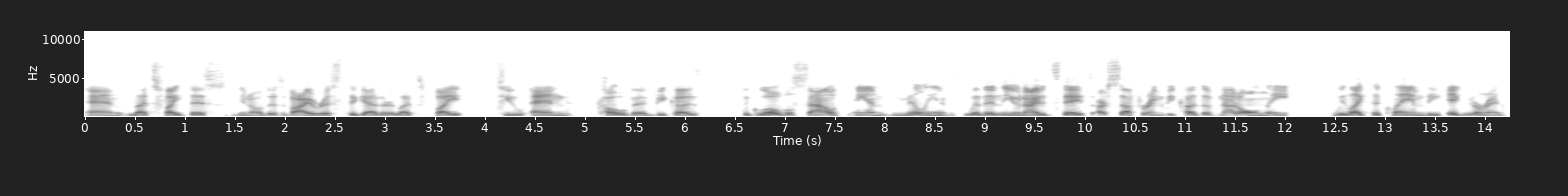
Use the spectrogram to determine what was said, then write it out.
and let's fight this you know this virus together. Let's fight to end COVID because the global south and millions within the United States are suffering because of not only we like to claim the ignorance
